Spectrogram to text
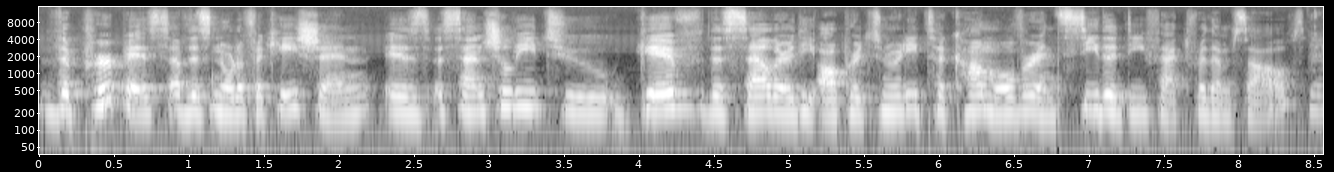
the purpose of this notification is essentially to give the seller the opportunity to come over and see the defect for themselves yeah.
